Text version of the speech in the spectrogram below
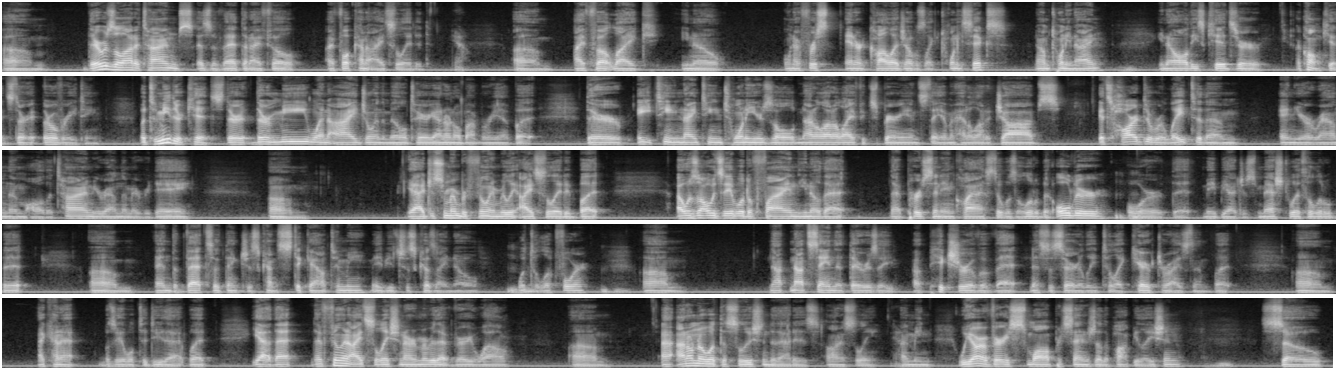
Um, there was a lot of times as a vet that I felt I felt kind of isolated. Yeah. Um, I felt like you know when I first entered college, I was like 26. Now I'm 29. You know, all these kids are I call them kids. They're they're over 18, but to me they're kids. They're they're me when I joined the military. I don't know about Mariya, but they're 18, 19, 20 years old, not a lot of life experience. They haven't had a lot of jobs. It's hard to relate to them, and you're around them all the time. You're around them every day. Um, yeah, I just remember feeling really isolated, but I was always able to find, you know, that that person in class that was a little bit older or that maybe I just meshed with a little bit. Um, and the vets, I think, just kind of stick out to me. Maybe it's just because I know what to look for. Um, not not saying that there is a, a picture of a vet necessarily to like characterize them, but um, I kind of was able to do that. But yeah, that that feeling of isolation, I remember that very well. Um, I, I don't know what the solution to that is, honestly. I mean, we are a very small percentage of the population, so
